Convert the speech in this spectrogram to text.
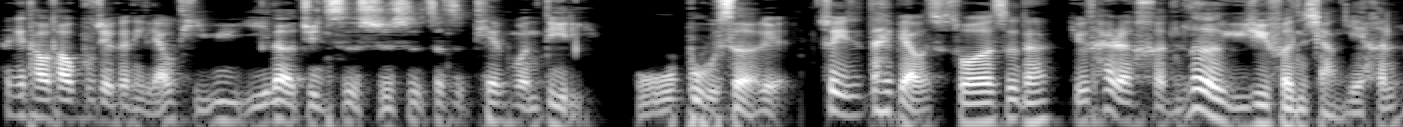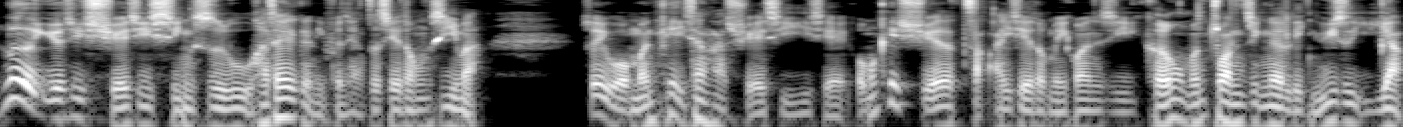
他可以滔滔不绝跟你聊体育、娱乐、军事、时事，甚至天文地理。无不涉猎，所以代表说是呢，犹太人很乐于去分享，也很乐于去学习新事物，他才会跟你分享这些东西嘛。所以我们可以向他学习一些，我们可以学的杂一些都没关系。可能我们专精的领域是一样，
